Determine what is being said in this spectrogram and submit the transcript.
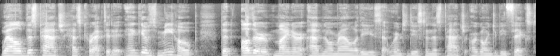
Well, this patch has corrected it and it gives me hope that other minor abnormalities that were introduced in this patch are going to be fixed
